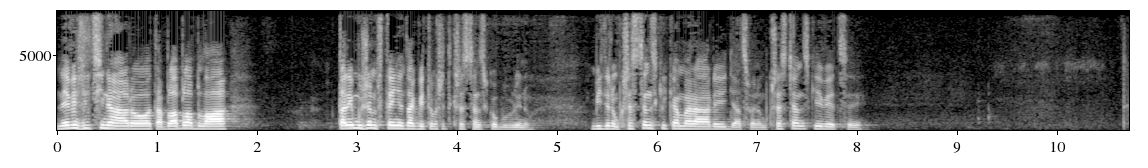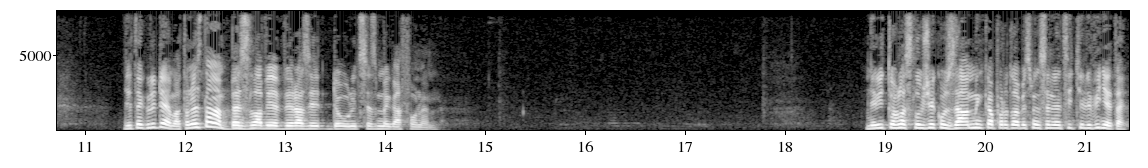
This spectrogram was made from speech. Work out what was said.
nevěřící národ a bla, bla, bla, tady můžeme stejně tak vytvořit křesťanskou bublinu. Být jenom křesťanský kamarády, dělat své jenom křesťanské věci. Jděte k lidem. A to neznamená bezhlavě vyrazit do ulice s megafonem. Měli tohle sloužit jako záminka pro to, aby jsme se necítili vině. Tak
